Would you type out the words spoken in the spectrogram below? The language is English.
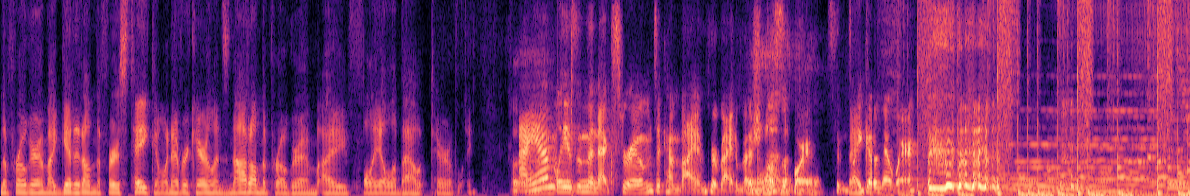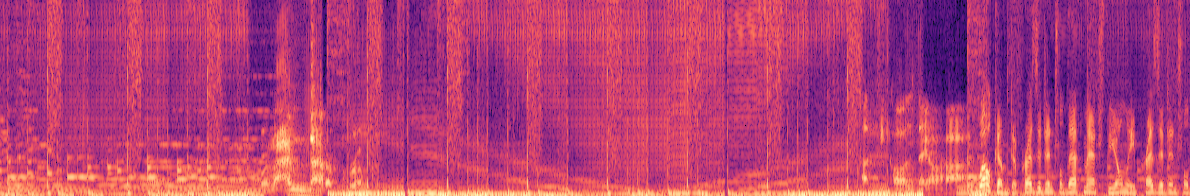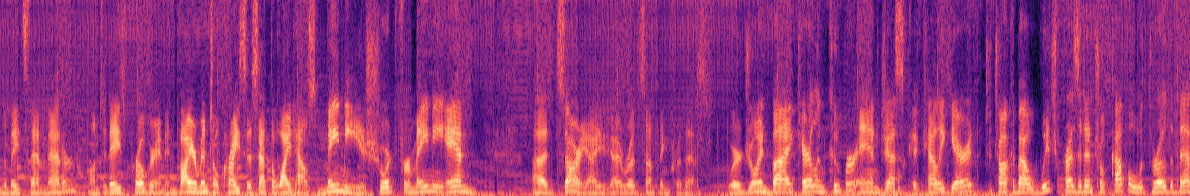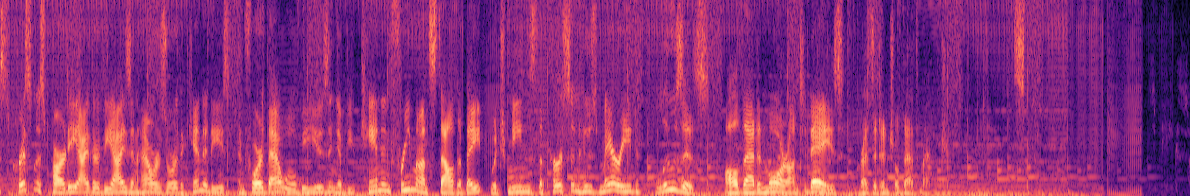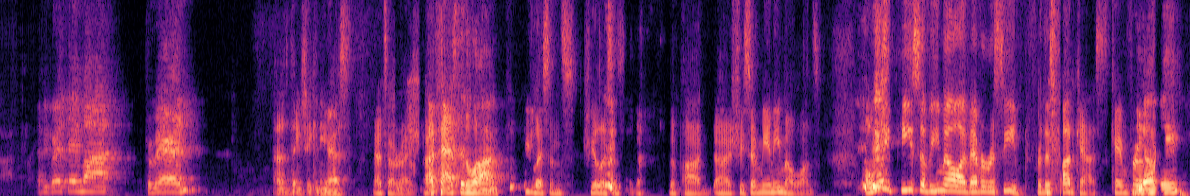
the program, I get it on the first take, and whenever Carolyn's not on the program, I flail about terribly. I am always in the next room to come by and provide emotional support since I go nowhere. well, I'm not a crook. Because they are hard. Welcome to Presidential Deathmatch, the only presidential debates that matter. On today's program, environmental crisis at the White House. Mamie is short for Mamie, and uh, sorry, I, I wrote something for this. We're joined by Carolyn Cooper and Jessica Kelly Garrett to talk about which presidential couple would throw the best Christmas party, either the Eisenhowers or the Kennedys. And for that, we'll be using a Buchanan Fremont style debate, which means the person who's married loses. All that and more on today's Presidential Deathmatch. Happy birthday, Ma, from Aaron. I don't think she can hear us. That's all right. I Uh, passed it along. she listens. She listens to the, pod. Uh, she sent me an email once. Only piece of email I've ever received for this podcast came from The only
